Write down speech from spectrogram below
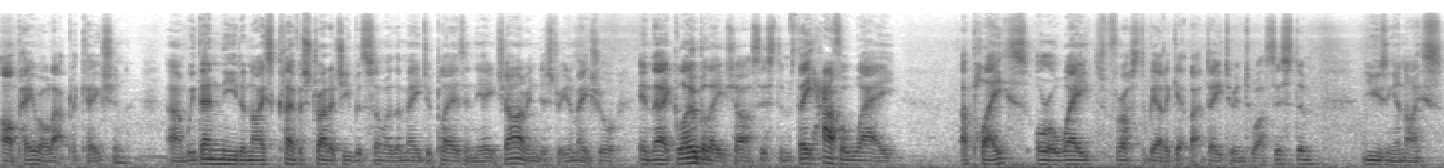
our payroll application. Um, we then need a nice, clever strategy with some of the major players in the HR industry to make sure in their global HR systems they have a way, a place, or a way for us to be able to get that data into our system using a nice,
